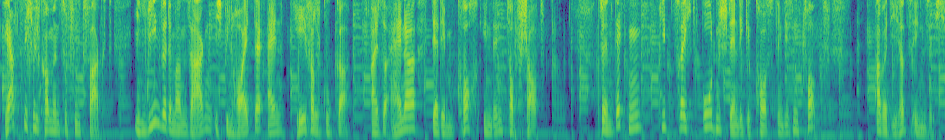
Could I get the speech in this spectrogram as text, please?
Herzlich willkommen zu Food Fact. In Wien würde man sagen, ich bin heute ein Heferlgucker, also einer, der dem Koch in den Topf schaut. Zu entdecken gibt's recht bodenständige Kost in diesem Topf, aber die hat's in sich.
